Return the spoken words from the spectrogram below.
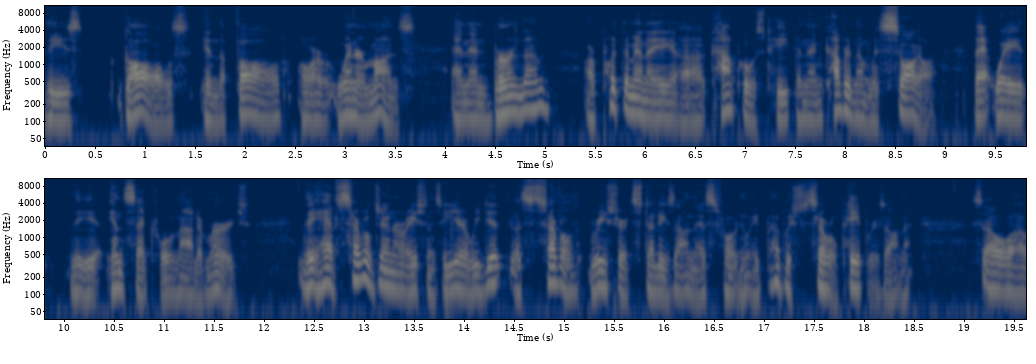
these galls in the fall or winter months and then burn them or put them in a uh, compost heap and then cover them with soil. That way the insect will not emerge. They have several generations a year. We did uh, several research studies on this for, and we published several papers on it. So uh,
